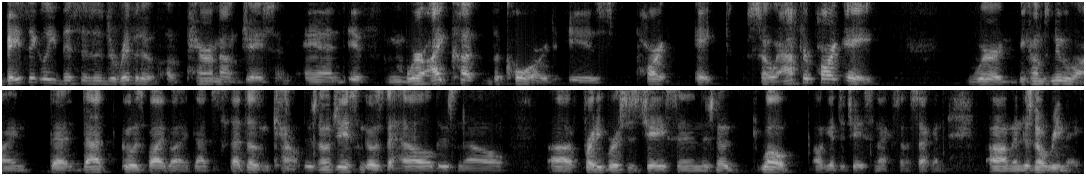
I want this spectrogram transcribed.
basically, this is a derivative of Paramount Jason, and if where I cut the cord is part eight. So after part eight, where it becomes New Line, that that goes bye bye. That's that doesn't count. There's no Jason Goes to Hell. There's no uh, Freddy versus Jason. There's no well, I'll get to Jason X in a second, um, and there's no remake.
